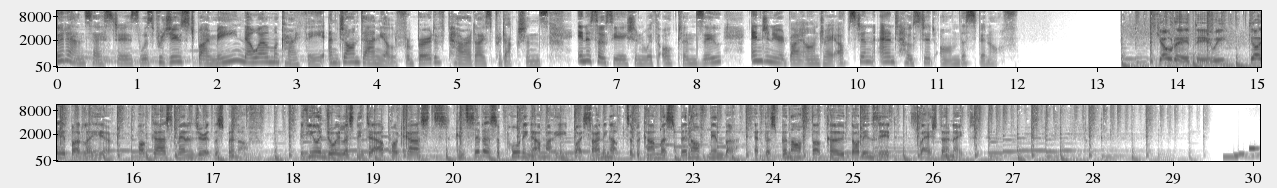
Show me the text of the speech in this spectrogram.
Good Ancestors was produced by me, Noelle McCarthy, and John Daniel for Bird of Paradise Productions, in association with Auckland Zoo, engineered by Andre Upston, and hosted on The Spinoff. Kia ora e te iwi, Te Butler here, podcast manager at The Spinoff. If you enjoy listening to our podcasts, consider supporting our mahi by signing up to become a spin-off member at thespinoff.co.nz slash donate.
